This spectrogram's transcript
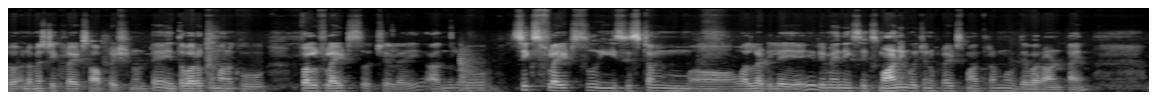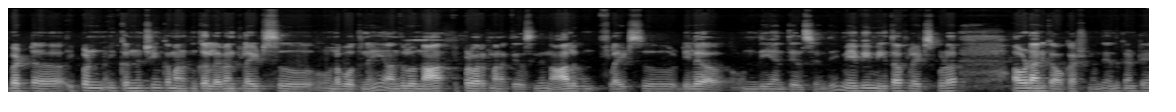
డొ డొమెస్టిక్ ఫ్లైట్స్ ఆపరేషన్ ఉంటే ఇంతవరకు మనకు 12 ఫ్లైట్స్ వచ్చెళ్ళాయి. అందులో సిక్స్ ఫ్లైట్స్ ఈ సిస్టమ్ వల్ల డిలే అయ్యాయి. రిమైనింగ్ సిక్స్ మార్నింగ్ వచ్చిన ఫ్లైట్స్ మాత్రం దేవర్ ఆన్ టైమ్. బట్ ఇప్పటి ఇక్కడి నుంచి ఇంకా మనకు ఇంకా 11 ఫ్లైట్స్ ఉండబోతున్నాయి. అందులో నా ఇప్పటివరకు మనకు తెలిసింది నాలుగు ఫ్లైట్స్ డిలే ఉంది అని తెలిసింది. మేబీ మిగతా ఫ్లైట్స్ కూడా అవడానికి అవకాశం ఉంది. ఎందుకంటే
